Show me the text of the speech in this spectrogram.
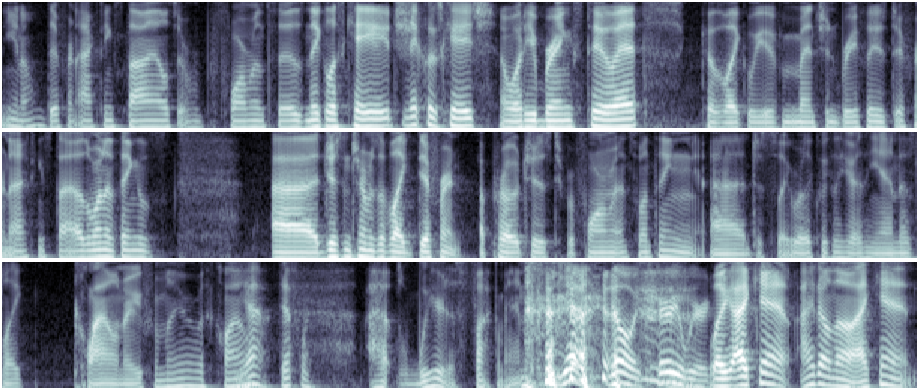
you know different acting styles, different performances. Nicolas Cage Nicolas Cage. and what he brings to it, because like we've mentioned briefly, his different acting styles. One of the things, uh, just in terms of like different approaches to performance, one thing, uh, just like really quickly here at the end is like clown. Are you familiar with clown? Yeah, definitely. Uh, it's weird as fuck, man. Yeah, no, it's very weird. like I can't. I don't know. I can't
